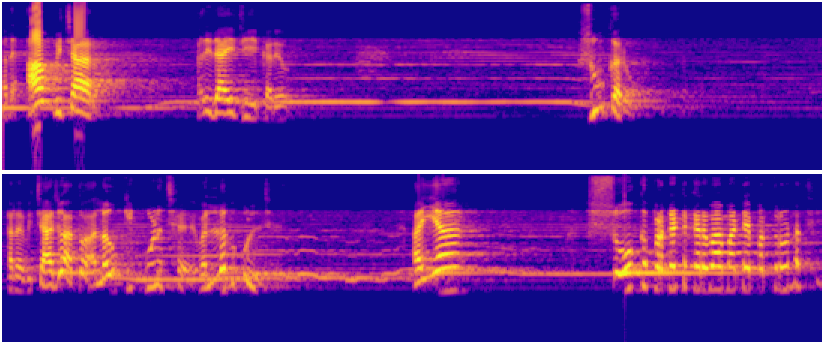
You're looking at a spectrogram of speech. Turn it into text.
અને આમ વિચાર હરિરાયજીએ કર્યો. શું કરું? અને વિચારજો, આ તો અલૌકિક કુળ છે વલ્લભ કુળ છે. અહીંયા શોક પ્રગટ કરવા માટે પત્રો નથી.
